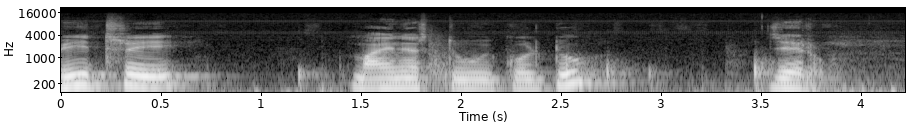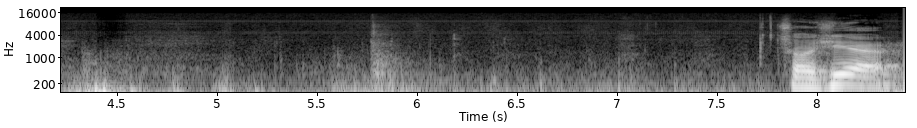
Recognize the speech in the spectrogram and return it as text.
b3 minus 2 equal to 0 so here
